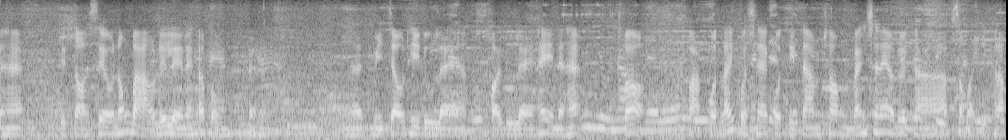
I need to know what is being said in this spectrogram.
นะฮะติดต่อเซลล์น้องบ่าวได้เลยนะครับผมนะฮะมีเจ้าที่ดูแลคอยดูแลให้นะฮะก็ฝากกดไลค์กดแชร์กดติดตามช่อง Bank Channel ด้วยครับ สวัสดีครับ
